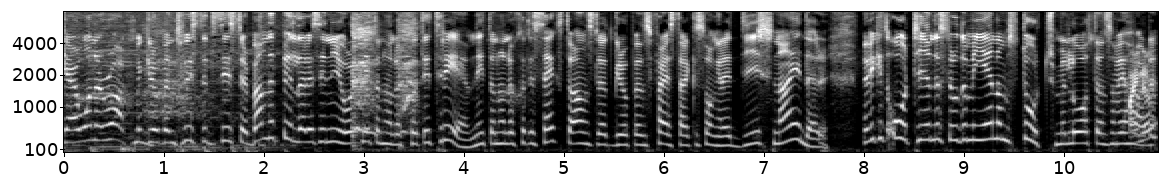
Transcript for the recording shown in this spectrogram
Hårdrocksklassiker, Wanna Rock med gruppen Twisted Sister. Bandet bildades i New York 1973. 1976 då anslöt gruppens färgstarka sångare Dee Schneider. Men vilket årtionde slog de igenom stort med låten som vi Magnus? hörde?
